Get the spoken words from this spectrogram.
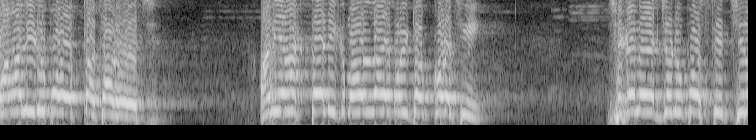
বাঙালির উপর অত্যাচার হয়েছে। আমি আট তারিখ মালদায় বৈঠক করেছি। সেখানে একজন উপস্থিত ছিল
